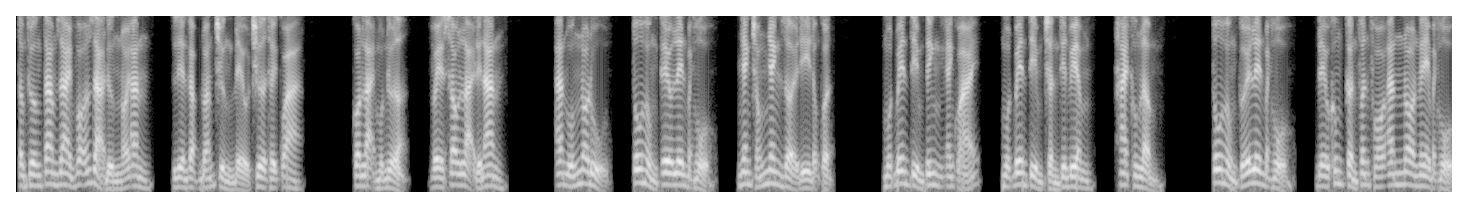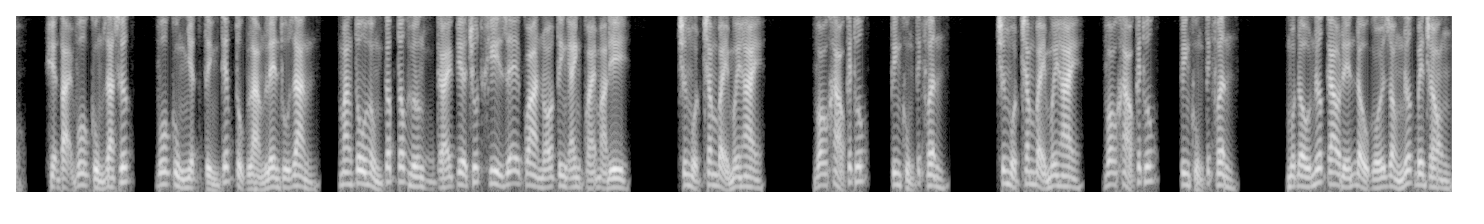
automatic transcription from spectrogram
Tầm thường tam giai võ giả đừng nói ăn, liền gặp đoán chừng đều chưa thấy qua. Còn lại một nửa, về sau lại đến ăn. Ăn uống no đủ, tô hồng kêu lên bạch hổ, nhanh chóng nhanh rời đi động quật. Một bên tìm tinh anh quái, một bên tìm trần thiên viêm, hai không lầm. Tô hồng cưới lên bạch hổ, đều không cần phân phó ăn no nê bạch hổ, hiện tại vô cùng ra sức, vô cùng nhiệt tình tiếp tục làm lên thú gian, mang tô hồng cấp tốc hướng cái kia chút khi dễ qua nó tinh anh quái mà đi chương một trăm bảy mươi hai, võ khảo kết thúc, kinh khủng tích phân. chương một trăm bảy mươi hai, võ khảo kết thúc, kinh khủng tích phân. một đầu nước cao đến đầu gối dòng nước bên trong,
